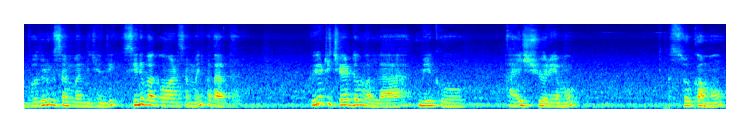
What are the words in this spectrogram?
బుధుడికి సంబంధించింది శని భగవానికి సంబంధించిన పదార్థాలు. వీటి చేయడం వల్ల మీకు ఐశ్వర్యము సుఖము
